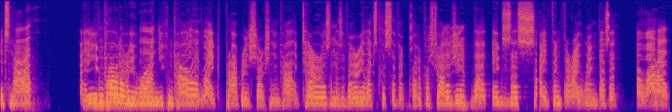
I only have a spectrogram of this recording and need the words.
it's not. You can call it whatever you want. You can call it like property destruction. You can call it terrorism. Is a very like specific political strategy that exists. I think the right wing does it a lot,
